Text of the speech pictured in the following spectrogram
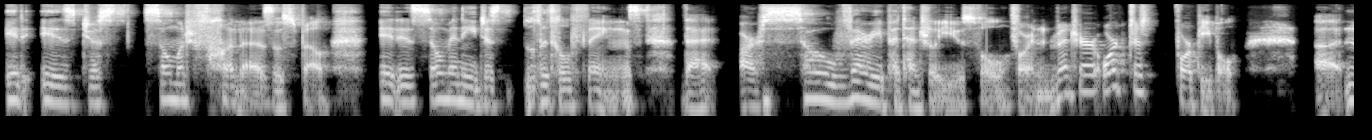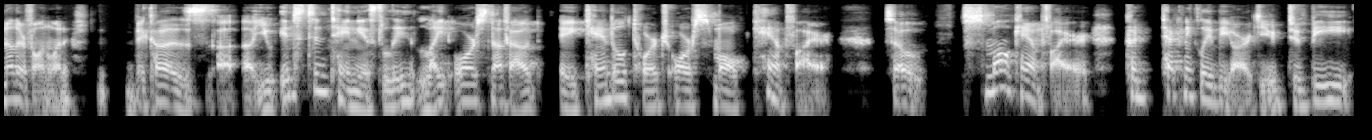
it is just so much fun as a spell. It is so many just little things that are so very potentially useful for an adventure or just for people. Uh, another fun one because uh, uh, you instantaneously light or snuff out a candle, torch, or small campfire. So, small campfire could technically be argued to be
